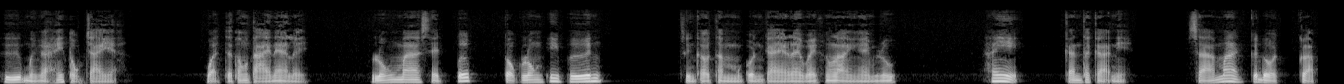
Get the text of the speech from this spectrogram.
คือเหมือนกับให้ตกใจอะ ว่าจะต้องตายแน่เลย ลงมาเสร็จปุ๊บตกลงที่พื้น ซึ่งเขาทำกลไกอะไรไว้ข้างล่างยังไงไม่รู้ ให้กันทกะเนี่ยสามารถกระโดดกลับ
